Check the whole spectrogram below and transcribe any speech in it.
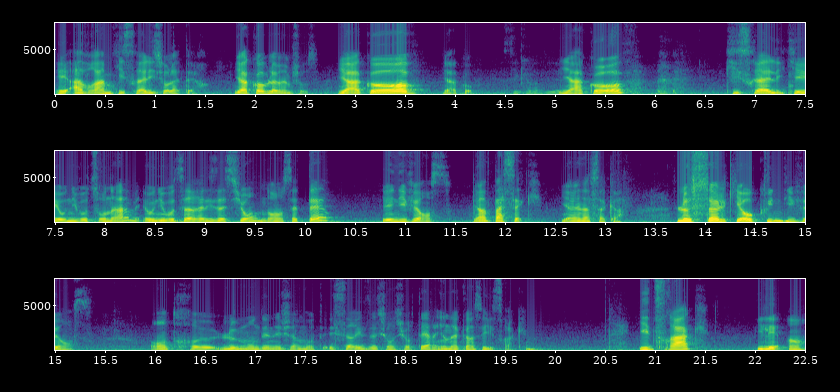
et Avraham qui se réalise sur la terre. Yaakov, la même chose. Yaakov, Yaakov. Yaakov, qui, qui est au niveau de son âme et au niveau de sa réalisation dans cette terre, il y a une différence. Il y a un pas sec, il y a un afsaka. Le seul qui a aucune différence entre le monde des Neshamot et sa réalisation sur terre, il n'y en a qu'un, c'est Yitzhak. Yitzhak, il est un.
